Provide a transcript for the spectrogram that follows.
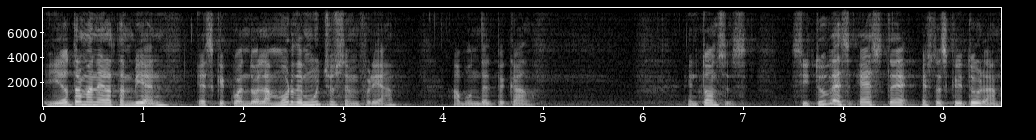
Y de otra manera también, es que cuando el amor de muchos se enfría, abunda el pecado. Entonces, si tú ves este, esta escritura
